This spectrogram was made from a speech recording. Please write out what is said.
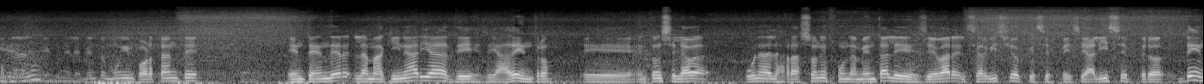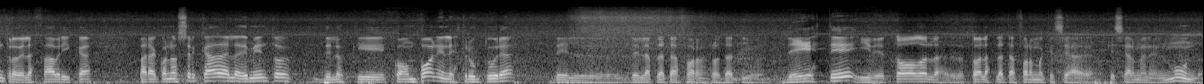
Es un elemento muy importante entender la maquinaria desde adentro. Eh, entonces una de las razones fundamentales es llevar el servicio que se especialice, pero dentro de la fábrica, para conocer cada elemento de los que componen la estructura de la plataforma rotativa, de este y de, todas las plataformas que se, que se arman en el mundo.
